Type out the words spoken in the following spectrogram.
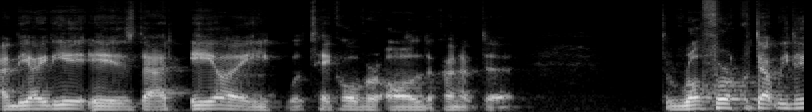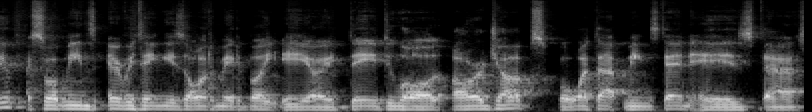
and the idea is that AI will take over all the kind of the the rough work that we do. So it means everything is automated by AI. They do all our jobs, but what that means then is that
